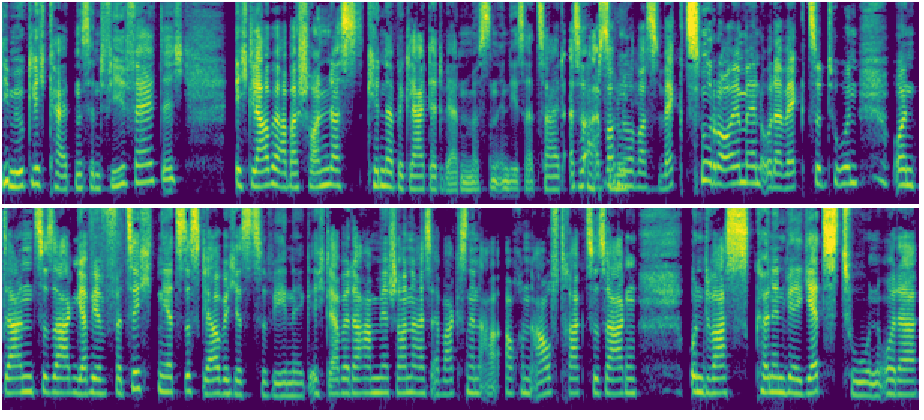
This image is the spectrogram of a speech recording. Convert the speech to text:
Die Möglichkeiten sind vielfältig. Ich glaube aber schon, dass Kinder begleitet werden müssen in dieser Zeit. Also Absolut. einfach nur was wegzuräumen oder wegzutun und dann zu sagen, ja, wir verzichten jetzt, das glaube ich ist zu wenig. Ich glaube, da haben wir schon als Erwachsenen auch einen Auftrag zu sagen, und was können wir jetzt tun oder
